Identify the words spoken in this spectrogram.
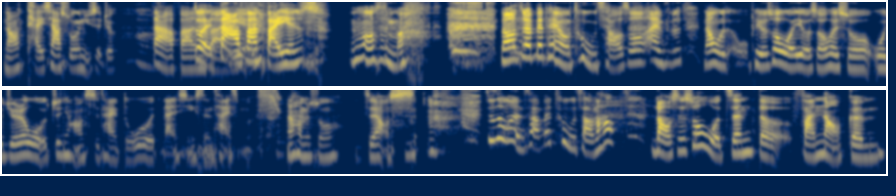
然后台下所有女生就大翻对大翻白眼，就是 然后什么，然后就会被朋友吐槽说，哎，不是，然后我我比如说我有时候会说，我觉得我最近好像吃太多，我有担心身材什么，然后他们说你最好是，就是我很常被吐槽，然后老实说，我真的烦恼跟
